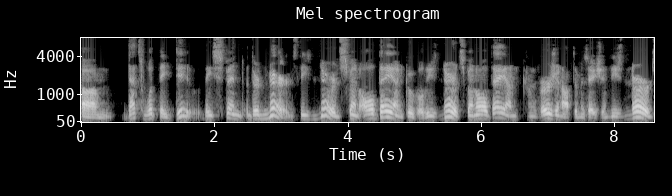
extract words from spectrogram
um, that's what they do. They spend, they're nerds. These nerds spend all day on Google. These nerds spend all day on conversion optimization. These nerds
